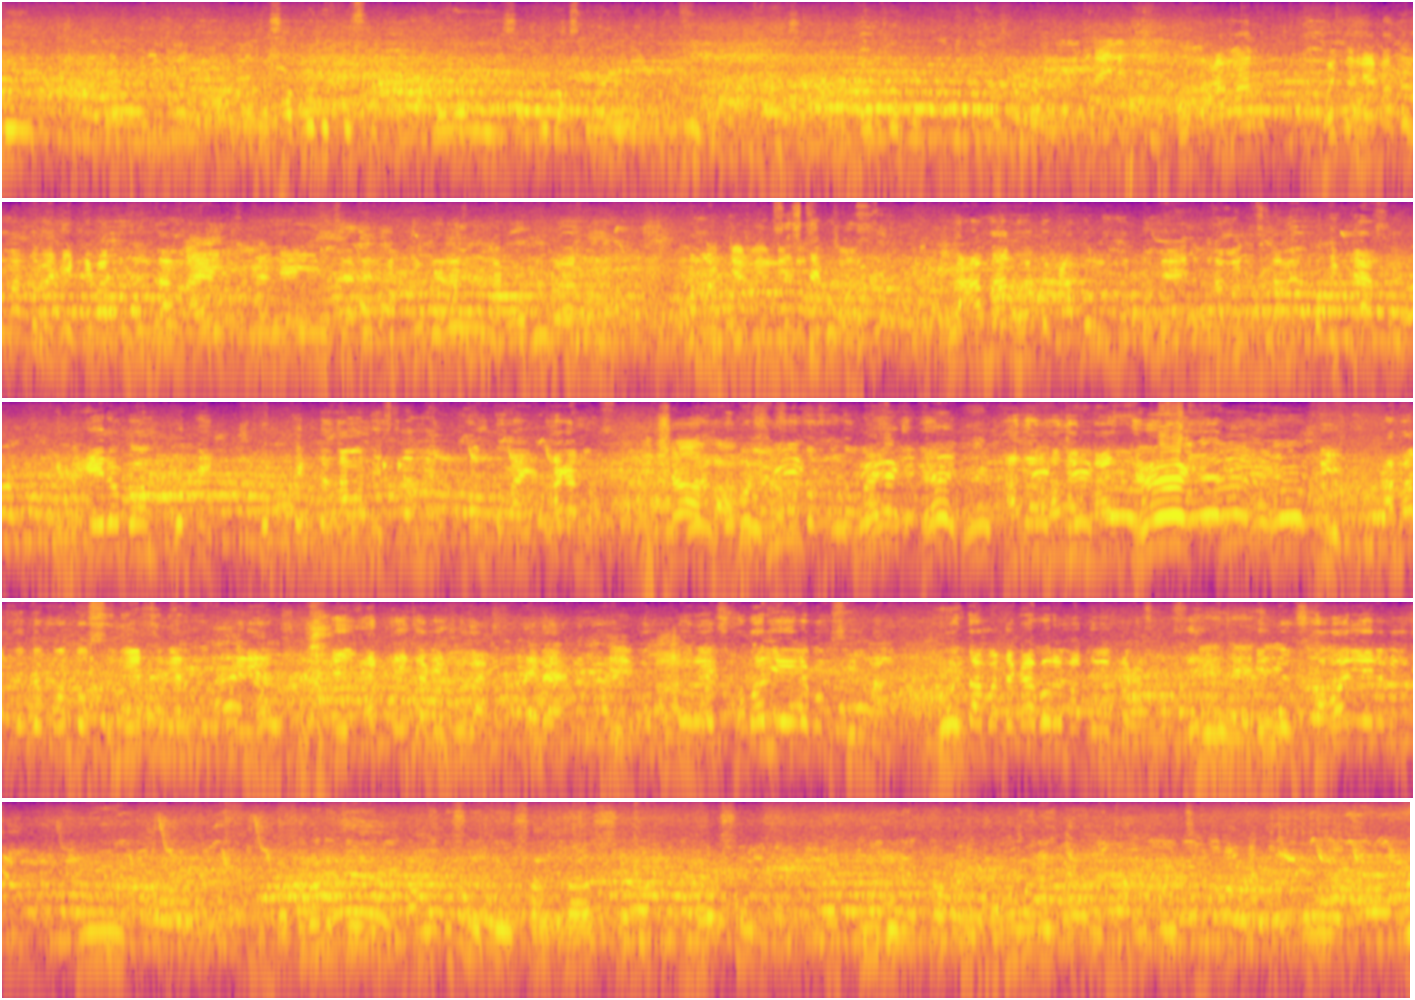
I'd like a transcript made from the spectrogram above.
যে একটা স্বপ্ন দেখতেছি। আপনারা এই স্বপ্ন বাস্তবায়নে করবেন। আমার হয়তো নেপাতের মাধ্যমে দেখতে পাচ্ছেন যে আমরা এই ইনসাইডের ভিত্তিতে রাষ্ট্রটা গঠন করার জন্য ইন্টারভিউ চেষ্টা করতেছি। তো আমার হয়তো কাপড়ের মাধ্যমে জামাত ইসলামের প্রতীকটা আছে কিন্তু এরকম প্রতীক প্রত্যেকটা জামাত ইসলামের অন্তরায় লাগানো আছে। হাজার হাজার মাইল আমার থেকে কত সিনিয়র সিনিয়র এই এই জায়গায় চলে আসছে তাই না? সবারই এইরকম সিলমা হয়তো আমারটা কাপড়ের মাধ্যমে প্রকাশ করছে কিন্তু সবারই এরকম সিলমা বর্তমানে যে বাংলাদেশে যে সন্ত্রাস ধর্ষণ খুনের একটা মানে মহামারী মানে ধারণ করেছে। তো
